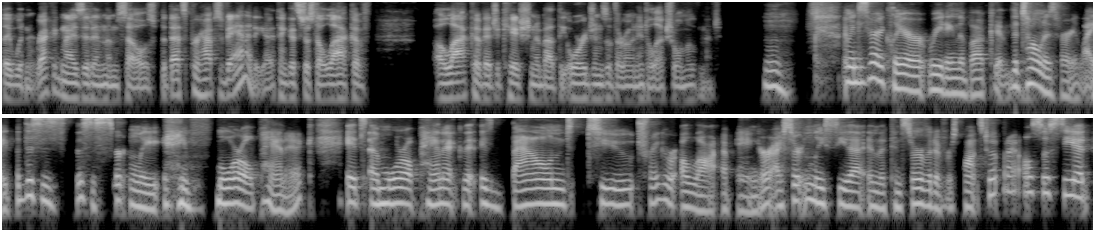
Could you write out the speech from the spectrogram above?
They wouldn't recognize it in themselves, but that's perhaps vanity. I think it's just a lack of a lack of education about the origins of their own intellectual movement. Mm. I mean, it's very clear reading the book. The tone is very light, but this is this is certainly a moral panic. It's a moral panic that is bound to trigger a lot of anger. I certainly see that in the conservative response to it, but I also see it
